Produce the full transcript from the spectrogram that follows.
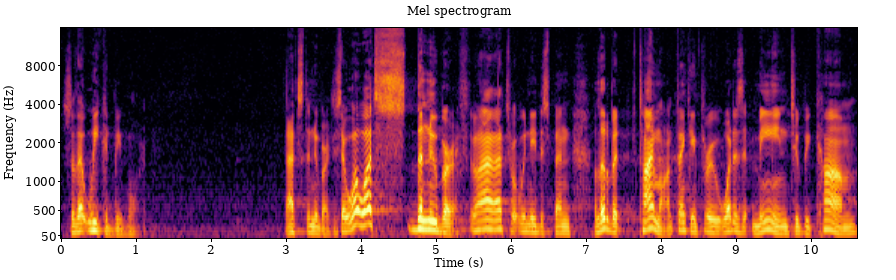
so that we could be born. That's the new birth. You say, well, what's the new birth? Well, that's what we need to spend a little bit of time on, thinking through what does it mean to become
